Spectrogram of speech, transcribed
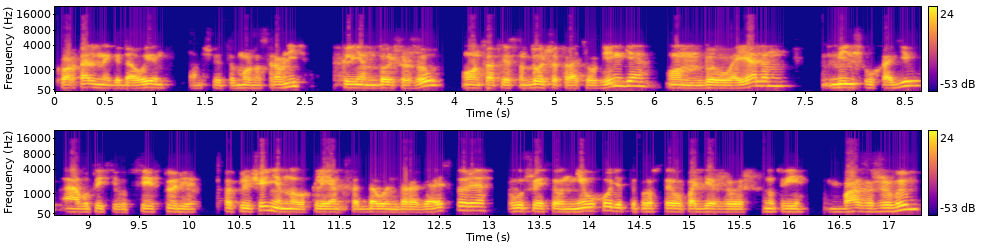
квартальные, годовые, там все это можно сравнить. Клиент дольше жил, он, соответственно, дольше тратил деньги, он был лоялен, меньше уходил, а вот эти вот все истории с подключением новых клиентов – это довольно дорогая история. Лучше, если он не уходит, ты просто его поддерживаешь внутри. База живым,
